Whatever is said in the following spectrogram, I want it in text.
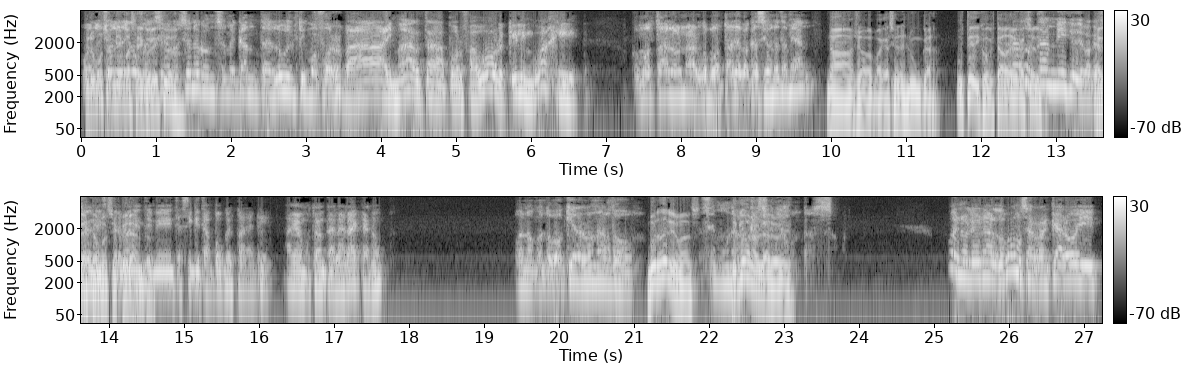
Cuando vos también vas al colegio? vacaciones cuando se me canta el último forma. Ay, Marta, por favor, qué lenguaje. ¿Cómo está Leonardo? ¿Vos estás de vacaciones también? No, yo, vacaciones nunca. Usted dijo que estaba de Leonardo vacaciones. está medio de Y acá vacaciones estamos esperando. así que tampoco es para que hagamos tanta laraca, ¿no? Bueno, cuando vos quieras, Leonardo, Bueno, dale más. ¿De qué van a hablar hoy? juntos. Bueno, Leonardo, vamos a arrancar hoy,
